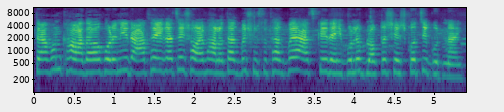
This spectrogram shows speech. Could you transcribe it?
তো এখন খাওয়া দাওয়া করে নিই রাত হয়ে গেছে, সবাই ভালো থাকবে, সুস্থ থাকবে। আজকের এই বলে ব্লগটা শেষ করছি, গুড নাইট।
